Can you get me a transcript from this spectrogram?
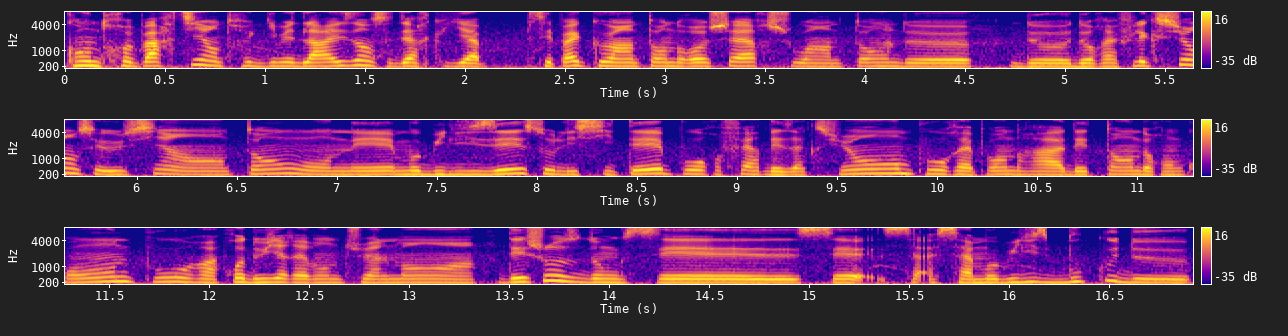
contrepartie entre guillemets de la résidence, c'est-à-dire qu'il y a, c'est pas qu'un temps de recherche ou un temps de, de, réflexion, c'est aussi un temps où on est mobilisé, sollicité pour faire des actions, pour répondre à des temps de rencontres, pour produire éventuellement des choses. Donc c'est, ça, ça mobilise beaucoup de,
